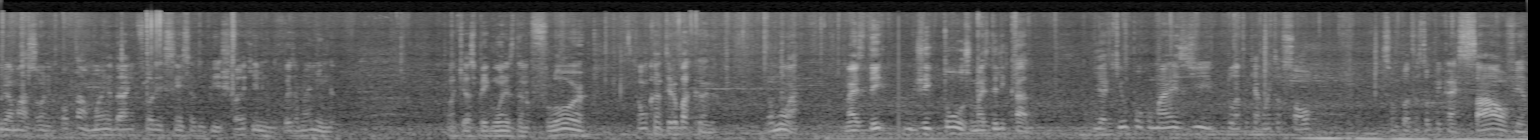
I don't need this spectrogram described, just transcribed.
antúrio amazônico, olha o tamanho da inflorescência do bicho, olha que lindo, coisa mais linda. Então aqui as begônias dando flor, é um canteiro bacana. Vamos lá, mais de, jeitoso, mais delicado. E aqui um pouco mais de planta que aguenta o sol, são plantas tropicais, sálvia,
